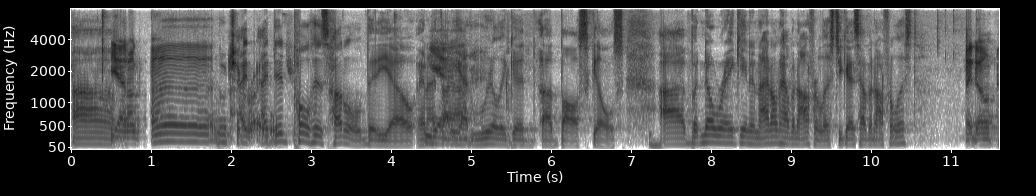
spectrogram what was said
yeah, I don't. Uh, let me check. I, I did pull his huddle video, and I thought he had really good uh, ball skills, uh, but no ranking. And I don't have an offer list. Do You guys have an offer list? I don't.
